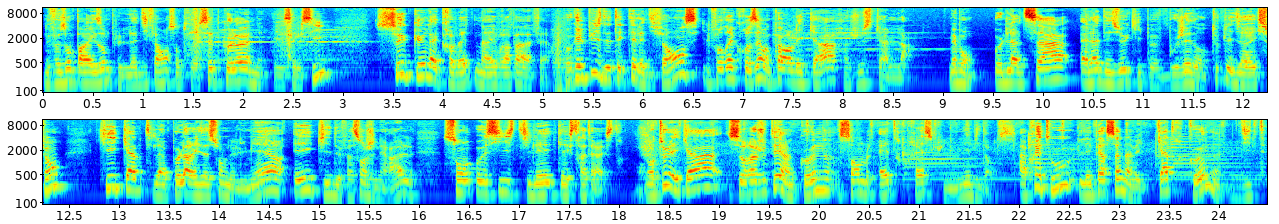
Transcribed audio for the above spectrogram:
Nous faisons par exemple la différence entre cette colonne et celle-ci, ce que la crevette n'arrivera pas à faire. Pour qu'elle puisse détecter la différence, il faudrait creuser encore l'écart jusqu'à là. Mais bon, au-delà de ça, elle a des yeux qui peuvent bouger dans toutes les directions, qui captent la polarisation de la lumière et qui, de façon générale, sont aussi stylés qu'extraterrestres. Dans tous les cas, se rajouter un cône semble être presque une évidence. Après tout, les personnes avec 4 cônes, dites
